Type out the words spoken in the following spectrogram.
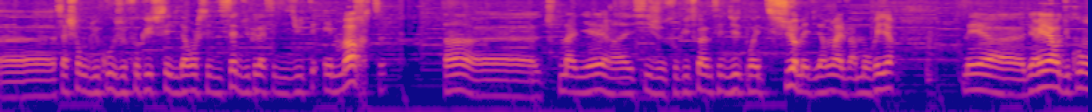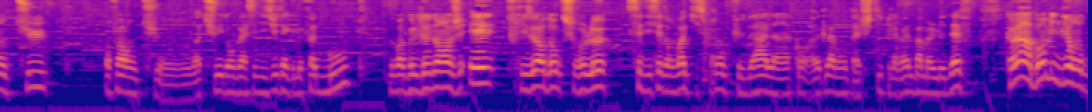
Euh, sachant que du coup je focus évidemment le C17 vu que la C18 est morte. Hein, euh, de toute manière, hein, ici je focus quand même C18 pour être sûr, mais évidemment elle va mourir. Mais derrière du coup on tue, enfin on va tuer donc la C18 avec le Fat Boo. On voit Golden Ange et Freezer donc sur le C17 on voit qu'il se prend que dalle hein, avec l'avantage type, il a quand même pas mal de def. Quand même un bon million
